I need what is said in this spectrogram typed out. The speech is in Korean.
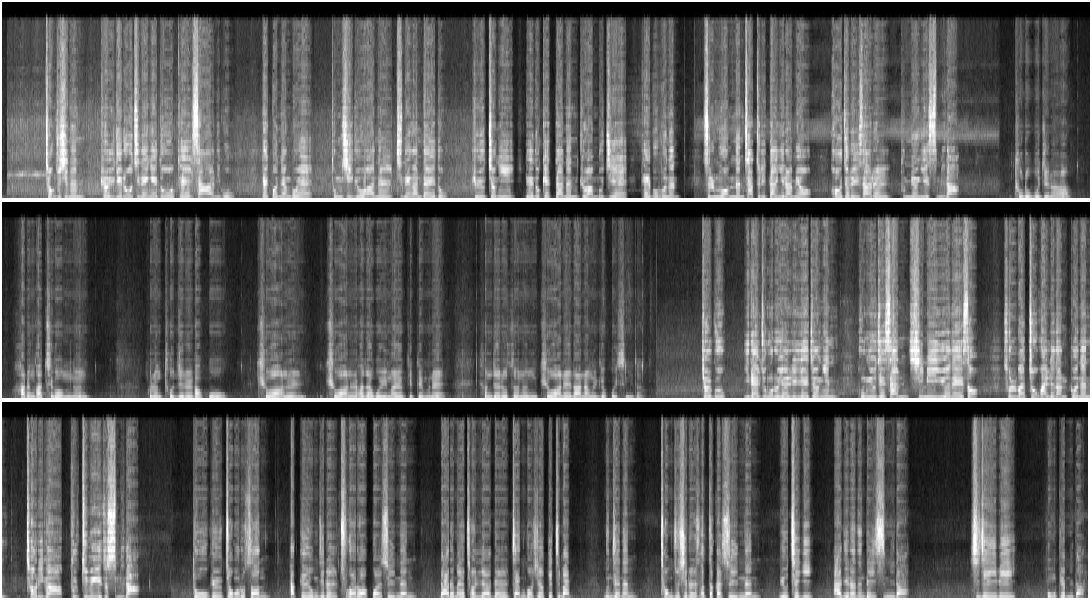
청주시는 별개로 진행해도 될 사안이고 100번 양보에 동시 교환을 진행한다 해도 교육청이 내놓겠다는 교환 부지의 대부분은 쓸모없는 자투리 땅이라며 거절 의사를 분명히 했습니다. 도로부지나 할은 가치가 없는 그런 토지를 갖고 교환을 교환을 하자고 임하였기 때문에 현재로서는 교환에 난항을 겪고 있습니다. 결국 이달 중으로 열릴 예정인 공유재산 심의위원회에서 솔밭초 관련 안건은 처리가 불투명해졌습니다. 도교육청으로선 학교 용지를 추가로 확보할 수 있는 나름의 전략을 짠 것이었겠지만 문제는 청주시를 설득할 수 있는 묘책이 아니라는 데 있습니다. CJB 홍우표입니다.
